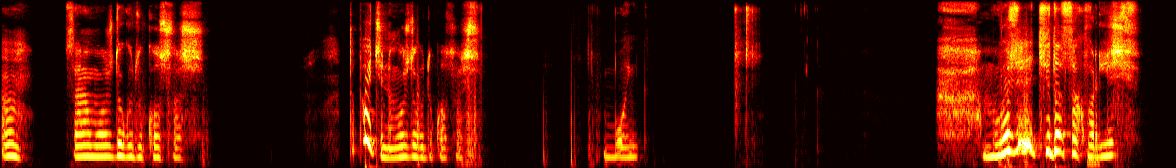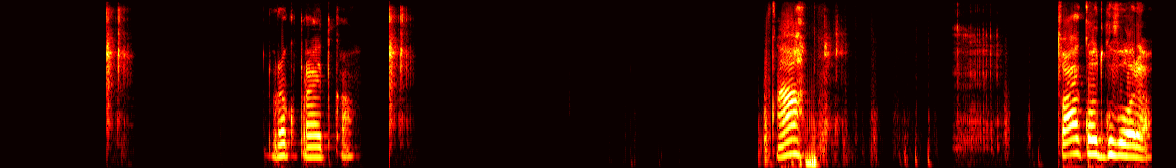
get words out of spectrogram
А, сега можеш да го докосваш. Тъпо е, че не можеш да го докосваш. Боинг. Може ли ти да се хвърлиш? Добре, ако прави така. А! Това е код говоря.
